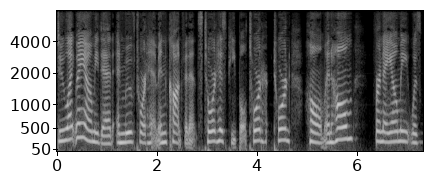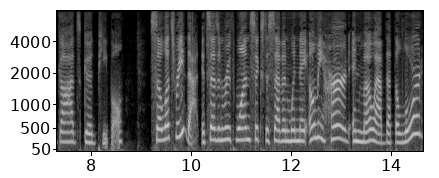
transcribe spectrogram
do like Naomi did and move toward him in confidence, toward his people, toward toward home. And home for Naomi was God's good people. So let's read that. It says in Ruth 1, 6 to 7, when Naomi heard in Moab that the Lord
